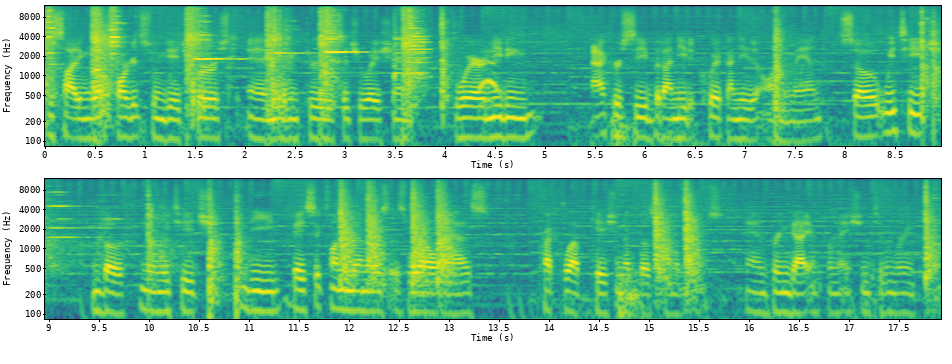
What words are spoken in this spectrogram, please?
deciding what targets to engage first, and moving through a situation where needing accuracy, but I need it quick, I need it on demand. So we teach both. You know, we teach the basic fundamentals as well as practical application of those fundamentals and bring that information to the Marine Corps.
